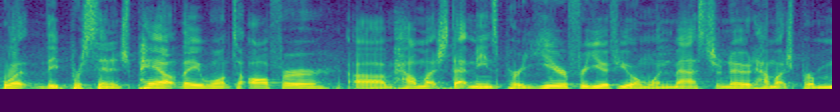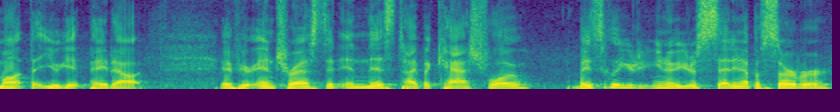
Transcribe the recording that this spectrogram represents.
what the percentage payout they want to offer, um, how much that means per year for you if you own one masternode, how much per month that you get paid out. If you're interested in this type of cash flow, basically you're, you know, you're just setting up a server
